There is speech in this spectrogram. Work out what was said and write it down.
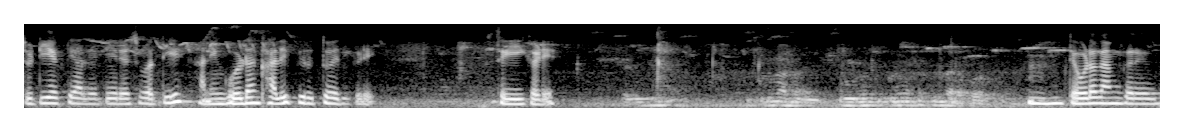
सुटी एकटी आले टेरेसवरती आणि गोल्डन खाली फिरतोय तिकडे सगळीकडे. तेवढं काम करेल.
